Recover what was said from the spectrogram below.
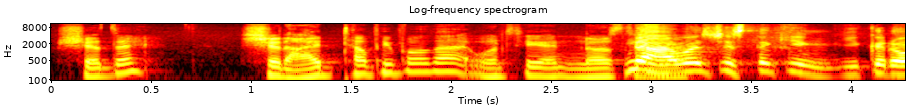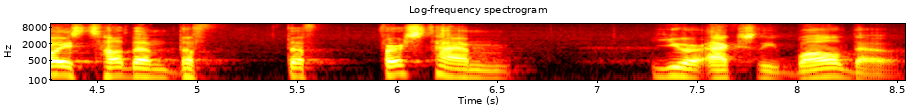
Should they? Should I tell people that once you notice? No, I was just thinking you could always tell them the the first time you are actually Waldo,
